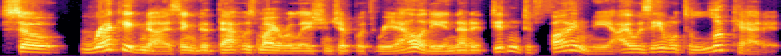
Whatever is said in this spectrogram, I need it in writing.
So, recognizing that that was my relationship with reality and that it didn't define me, I was able to look at it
